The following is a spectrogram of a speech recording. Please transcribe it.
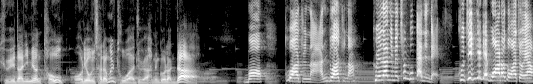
교회 다니면 더욱 어려운 사람을 도와줘야 하는 거란다. 뭐 도와주나 안 도와주나 교회 다니면 천국 가는데 굳이 힘들게 뭐하러 도와줘요?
